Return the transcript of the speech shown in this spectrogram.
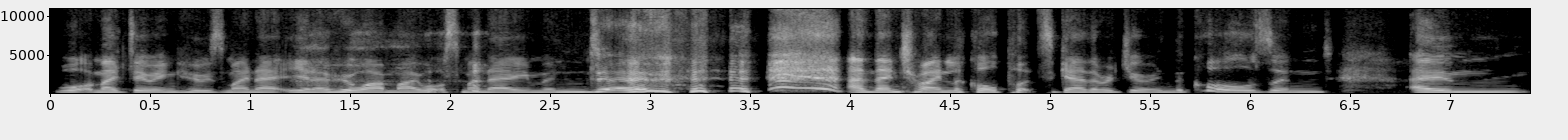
what am I doing? Who's my name you know who am I? What's my name? And uh, and then try and look all put together during the calls and um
